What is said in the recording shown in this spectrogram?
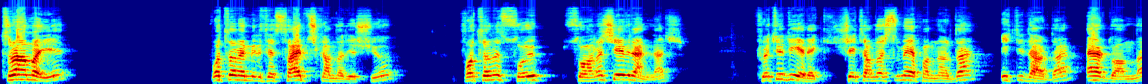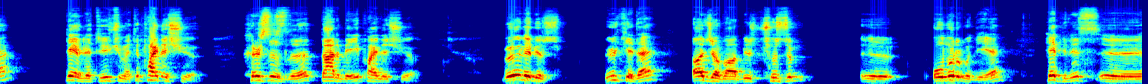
Travmayı vatana millete sahip çıkanlar yaşıyor. Vatanı soyup soğana çevirenler, FETÖ diyerek şeytanlaştırma yapanlar da iktidarda Erdoğan'la devleti, hükümeti paylaşıyor. Hırsızlığı, darbeyi paylaşıyor. Böyle bir ülkede acaba bir çözüm e, olur mu diye hepiniz e,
